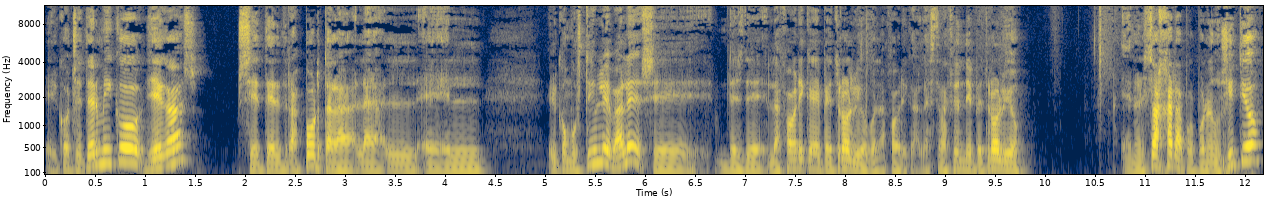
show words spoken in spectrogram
El coche térmico, llegas, se teletransporta el, combustible, ¿vale? Desde la fábrica de petróleo, bueno, la fábrica, la extracción de petróleo en el Sáhara, por poner un sitio,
